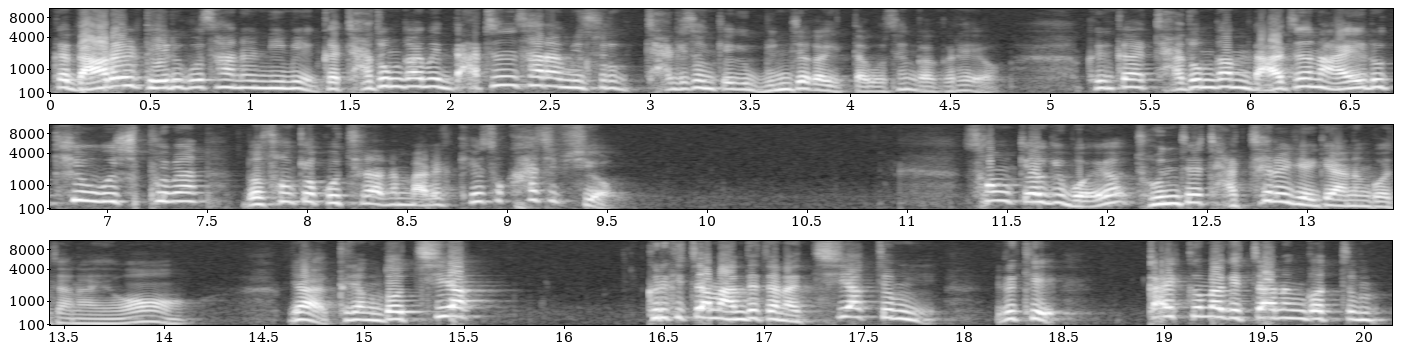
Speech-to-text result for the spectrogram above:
그러니까 나를 데리고 사는 힘이, 그러니까 자존감이 낮은 사람일수록 자기 성격이 문제가 있다고 생각을 해요. 그러니까 자존감 낮은 아이로 키우고 싶으면 너 성격 고치라는 말을 계속 하십시오. 성격이 뭐예요? 존재 자체를 얘기하는 거잖아요. 야, 그냥 너 치약 그렇게 짜면 안 되잖아. 치약 좀 이렇게 깔끔하게 짜는 것 좀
